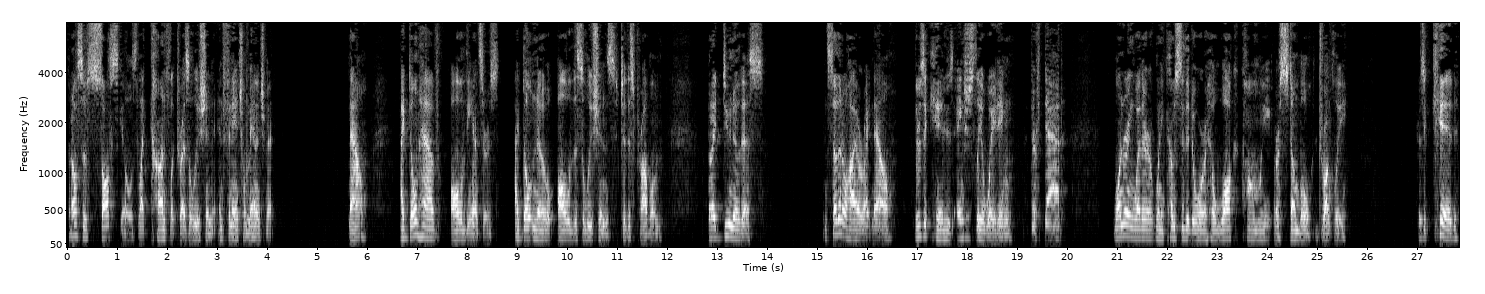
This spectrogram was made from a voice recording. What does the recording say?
but also soft skills like conflict resolution and financial management. Now, I don't have all of the answers. I don't know all of the solutions to this problem. But I do know this. In Southern Ohio right now, there's a kid who's anxiously awaiting their dad wondering whether when he comes through the door he'll walk calmly or stumble drunkly. There's a kid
